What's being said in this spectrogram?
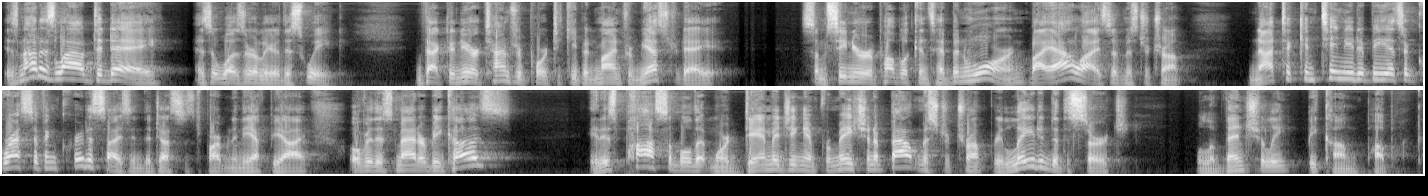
is not as loud today as it was earlier this week. In fact, a New York Times report to keep in mind from yesterday, some senior Republicans have been warned by allies of Mr. Trump not to continue to be as aggressive in criticizing the Justice Department and the FBI over this matter because it is possible that more damaging information about Mr. Trump related to the search will eventually become public.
